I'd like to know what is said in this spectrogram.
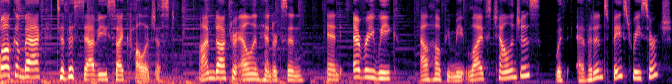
Welcome back to The Savvy Psychologist. I'm Dr. Ellen Hendriksen, and every week I'll help you meet life's challenges with evidence based research,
